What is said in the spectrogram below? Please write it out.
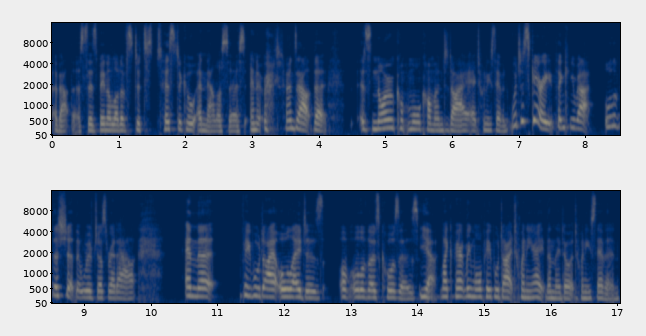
about this. There's been a lot of statistical analysis, and it turns out that it's no co- more common to die at 27, which is scary thinking about all of this shit that we've just read out, and that people die at all ages of all of those causes. Yeah. Like apparently more people die at 28 than they do at 27.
